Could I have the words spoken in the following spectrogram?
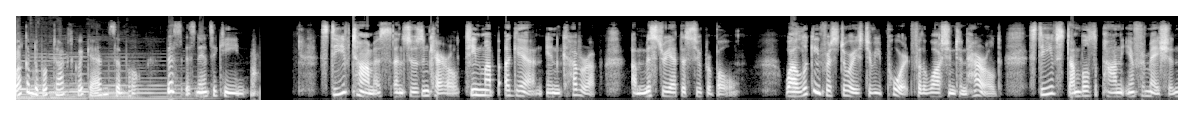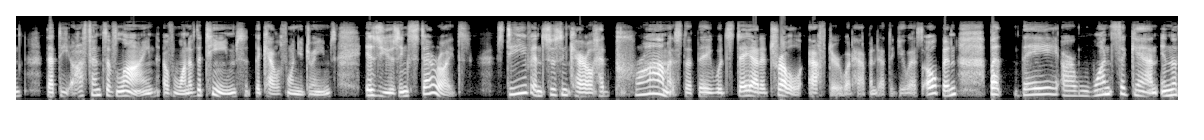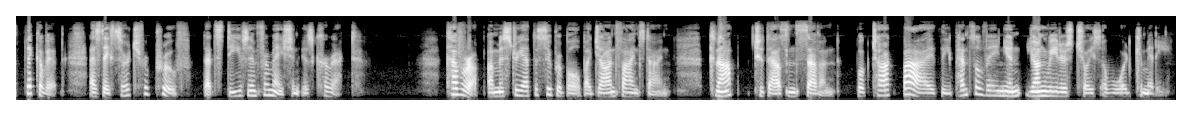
Welcome to Book Talks Quick and Simple. This is Nancy Keane. Steve Thomas and Susan Carol team up again in Cover Up, a mystery at the Super Bowl. While looking for stories to report for the Washington Herald, Steve stumbles upon the information that the offensive line of one of the teams, the California Dreams, is using steroids. Steve and Susan Carol had promised that they would stay out of trouble after what happened at the U.S. Open, but they are once again in the thick of it as they search for proof that Steve's information is correct. Cover Up A Mystery at the Super Bowl by John Feinstein. Knopf, 2007. Book talk by the Pennsylvania Young Readers' Choice Award Committee.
